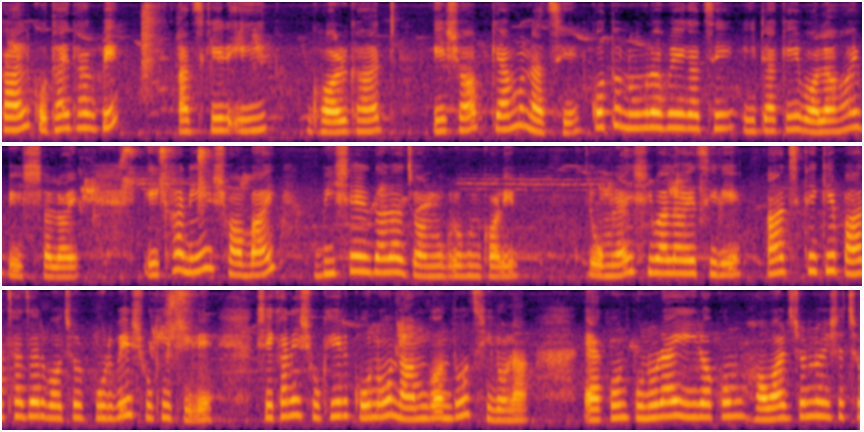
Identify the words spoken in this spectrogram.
কাল কোথায় থাকবে? আজকের এই ঘরঘাট, এসব কেমন আছে? কত নোংরা হয়ে গেছে এটাকেই বলা হয় বেশ্যালয়। এখানে সবাই বিষের দ্বারা জন্মগ্রহণ করে। তোমরাই শিবালয়ে ছিলে, আজ থেকে পাঁচ হাজার বছর পূর্বে সুখী ছিলে। সেখানে সুখের কোনো নামগন্ধ ছিল না। এখন পুনরায় এই রকম হওয়ার জন্য এসেছ।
